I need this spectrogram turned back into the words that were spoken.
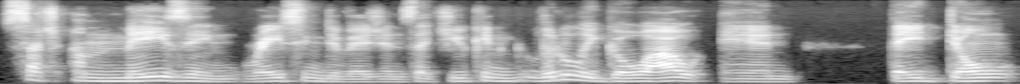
such amazing racing divisions that you can literally go out and they don't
